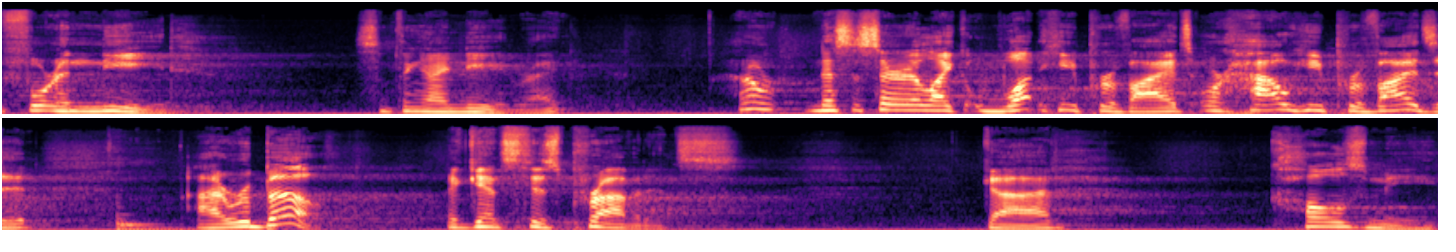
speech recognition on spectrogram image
for a need, something I need, right? I don't necessarily like what He provides or how He provides it. I rebel against His providence. God calls me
